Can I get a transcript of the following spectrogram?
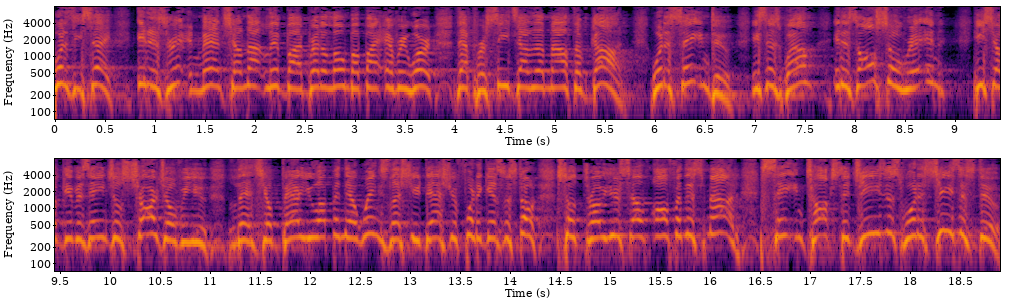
What does he say? It is written, man shall not live by bread alone, but by every word that proceeds out of the mouth of God. What does Satan do? He says, well, it is also written, he shall give his angels charge over you, lest he'll bear you up in their wings, lest you dash your foot against a stone. So throw yourself off of this mountain. Satan talks to Jesus. What does Jesus do?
